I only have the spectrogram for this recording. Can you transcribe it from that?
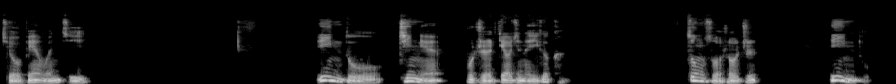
九编文集。印度今年不止掉进了一个坑。众所周知，印度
